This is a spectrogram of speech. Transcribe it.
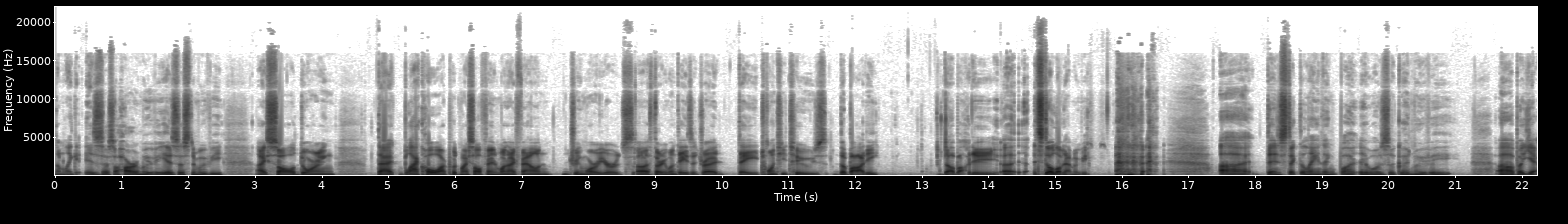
I'm like, is this a horror movie? Is this the movie I saw during that black hole I put myself in when I found Dream Warriors uh, 31 Days of Dread, Day 22's The Body? The Body. Uh, I still love that movie. uh, didn't stick the landing, but it was a good movie. Uh, but yeah,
